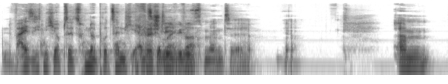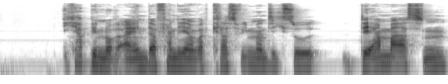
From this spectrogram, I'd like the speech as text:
weiß ich nicht, ob es jetzt hundertprozentig Ich ernst verstehe, wie gemeint du war. es meinst, ja. Ähm, ich habe hier noch einen, da fand ich einfach krass, wie man sich so dermaßen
